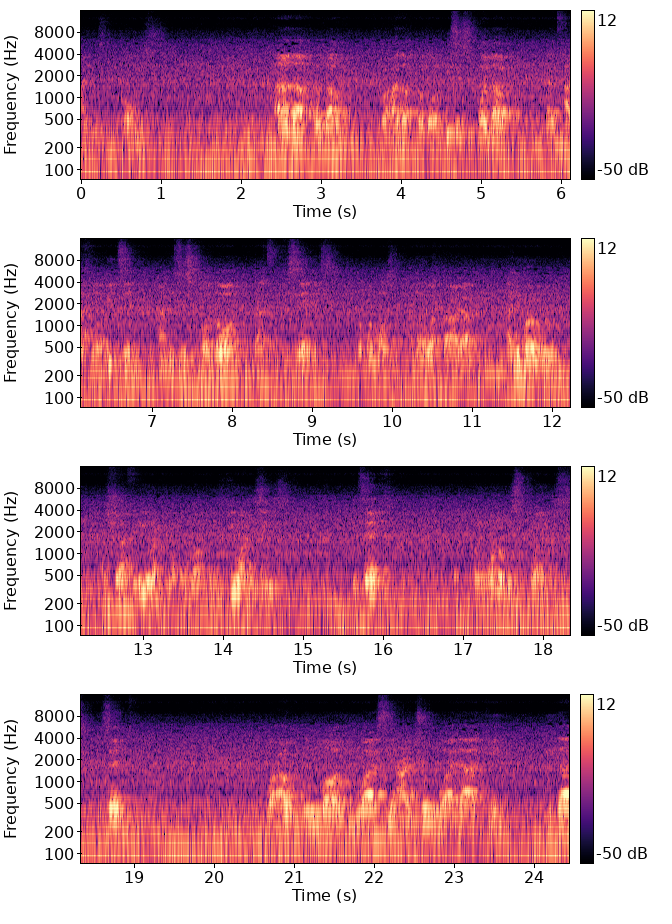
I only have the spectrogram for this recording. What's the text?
and it becomes. هذا قدر وهذا قدر. This is qadar that has been written and this is qadar that descends from Allah subhanahu wa ta'ala. Al-Imam al-Shafi'i rahimahullah in his Diwan says, he said, in one of his poems, he said, وأرض الله واسعة ولكن إذا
